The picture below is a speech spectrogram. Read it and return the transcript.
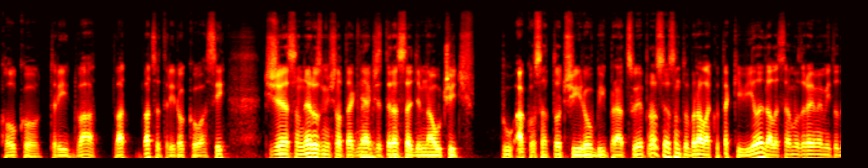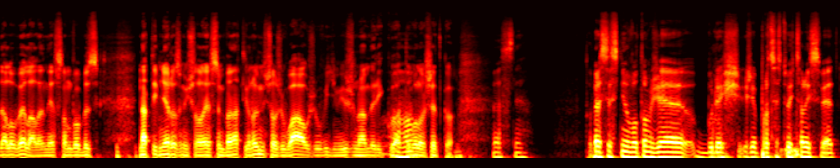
koľko, 3, 2, 23 rokov asi. Čiže ja som nerozmýšľal tak nejak, že teraz sa idem naučiť tu, ako sa točí, robí, pracuje. Proste ja som to bral ako taký výlet, ale samozrejme mi to dalo veľa, len ja som vôbec nad tým nerozmýšľal. Ja som iba nad tým rozmýšľal, že wow, že uvidím Južnú Ameriku Aha. a to bolo všetko. Jasne. Presne snil o tom, že budeš, že procestuješ celý svět.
